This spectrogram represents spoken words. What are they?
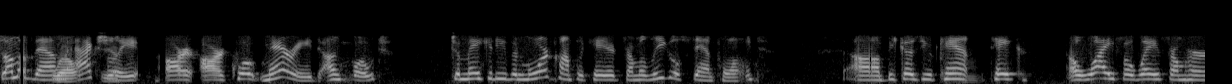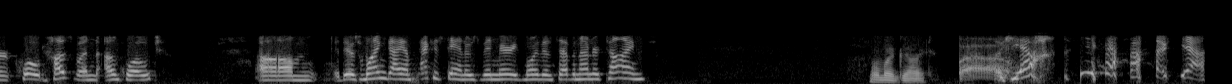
Some of them Well, actually are are quote married unquote to make it even more complicated from a legal standpoint, uh, because you can't take a wife away from her quote husband unquote. Um, there's one guy in Pakistan who's been married more than 700 times. oh my God. Wow. Yeah, yeah, yeah.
